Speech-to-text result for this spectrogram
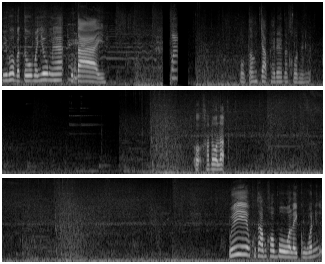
มีผลประตูมายุ่งนะฮะกูตาย ผมต้องจับให้ได้สักคนนึงอะโอ้เขาโดนละวิกูทำคอมโบอะไรกูวะเนี่ย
